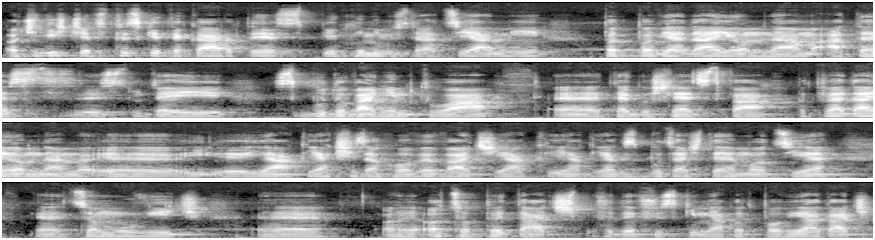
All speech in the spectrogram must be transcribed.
Oczywiście wszystkie te karty z pięknymi ilustracjami podpowiadają nam, a te z, tutaj z budowaniem tła e, tego śledztwa podpowiadają nam, e, jak, jak się zachowywać, jak, jak, jak wzbudzać te emocje, e, co mówić, o, co pytać, przede wszystkim jak odpowiadać.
